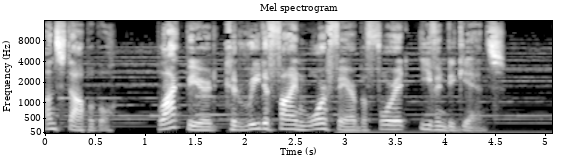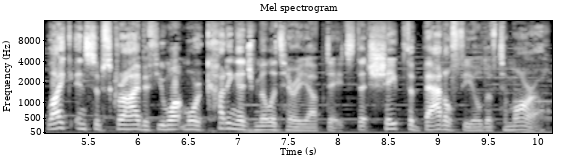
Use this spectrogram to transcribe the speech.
unstoppable. Blackbeard could redefine warfare before it even begins. Like and subscribe if you want more cutting edge military updates that shape the battlefield of tomorrow.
